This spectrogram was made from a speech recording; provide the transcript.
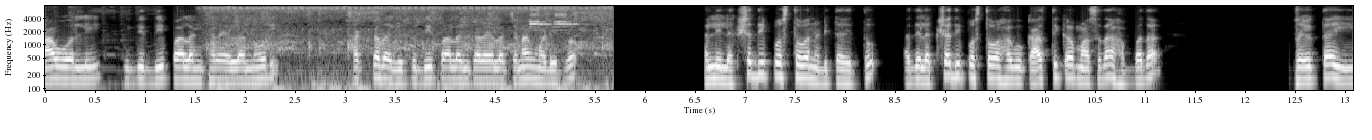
ನಾವು ಅಲ್ಲಿ ಇದ್ದಿದ್ದ ದೀಪಾಲಂಕಾರ ಎಲ್ಲ ನೋಡಿ ಸಕ್ಕದಾಗಿತ್ತು. ದೀಪಾಲಂಕಾರ ಎಲ್ಲ ಚೆನ್ನಾಗಿ ಮಾಡಿದ್ರು. ಅಲ್ಲಿ ಲಕ್ಷ ದೀಪೋತ್ಸವ ನಡೀತಾ ಇತ್ತು. ಅದೇ ಲಕ್ಷ ದೀಪೋತ್ಸವ ಹಾಗೂ ಕಾರ್ತಿಕ ಮಾಸದ ಹಬ್ಬದ ಪ್ರಯುಕ್ತ ಈ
